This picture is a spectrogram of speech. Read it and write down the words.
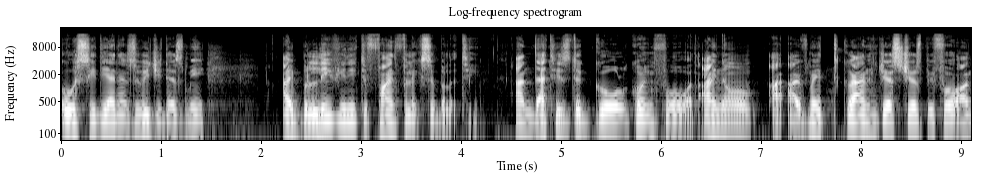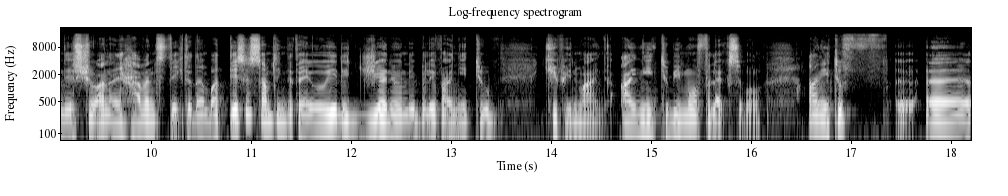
OCD and as rigid as me, I believe you need to find flexibility. And that is the goal going forward. I know I, have made grand gestures before on this show and I haven't stick to them, but this is something that I really genuinely believe I need to keep in mind. I need to be more flexible. I need to uh,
